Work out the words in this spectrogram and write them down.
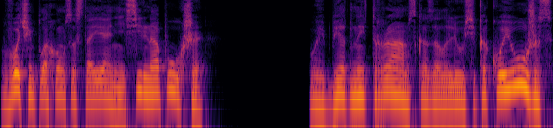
в очень плохом состоянии, сильно опухшая. — Ой, бедный Трам, — сказала Люси, — какой ужас!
